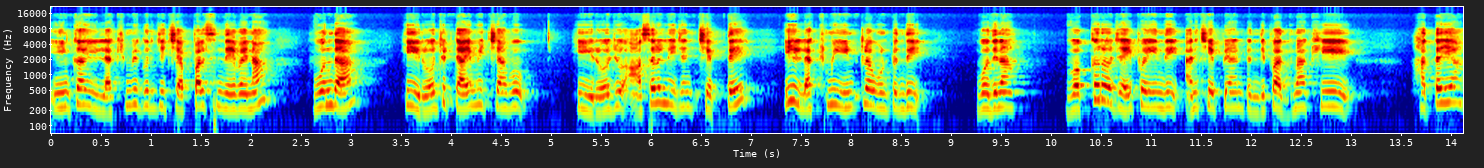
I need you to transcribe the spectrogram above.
ఇంకా ఈ లక్ష్మి గురించి చెప్పాల్సిందేమైనా ఉందా? ఈరోజు టైం ఇచ్చావు. ఈరోజు అసలు నిజం చెప్తే ఈ లక్ష్మి ఇంట్లో ఉంటుంది. వదిన ఒక్కరోజు అయిపోయింది అని చెప్పి అంటుంది పద్మాక్షి. అత్తయ్య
